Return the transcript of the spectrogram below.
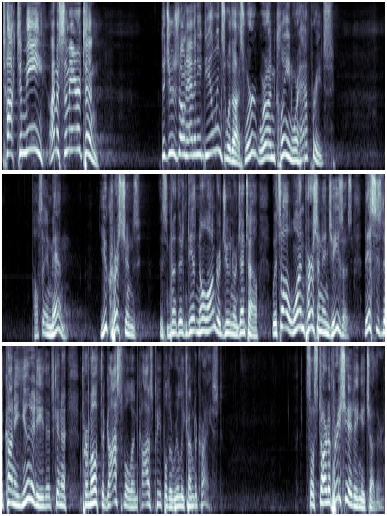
talk to me? I'm a Samaritan. The Jews don't have any dealings with us. We're, we're unclean. We're half breeds. Paul saying, Men, you Christians, there's no, there's no longer Jew nor Gentile. It's all one person in Jesus. This is the kind of unity that's going to promote the gospel and cause people to really come to Christ. So start appreciating each other.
